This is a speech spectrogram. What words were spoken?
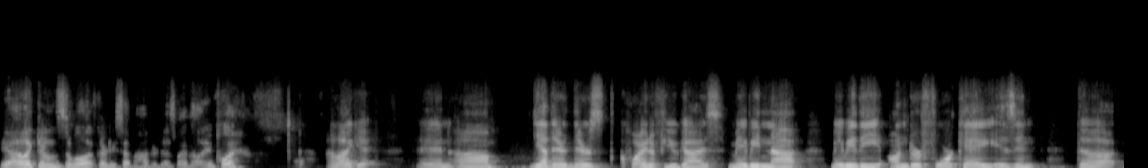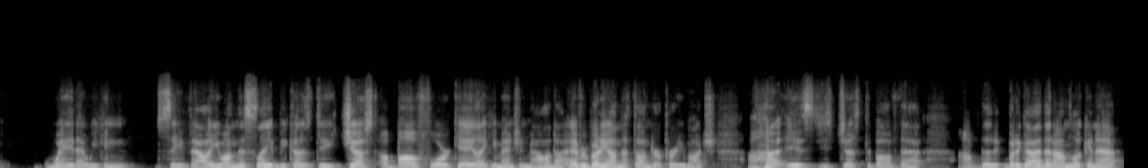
yeah, I like Nerlens Noel at 3,700 as my value play. I like it. And um, yeah, there there's quite a few guys. Maybe not. Maybe the under 4K isn't the way that we can say value on this slate because the just above 4K, like you mentioned, Maledon, everybody on the Thunder pretty much uh, is, is just above that. Um, the, but a guy that I'm looking at,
